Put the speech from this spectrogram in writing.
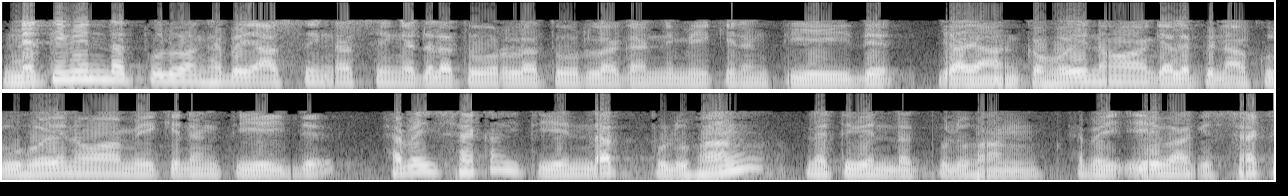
නැති වෙන්නත් පුළුවන්. හැබැයි අස්සෙන් අස්සෙන් ඇදලා තෝරලා තෝරලා ගන්න මේකේ නම් තියෙයිද? ජයාංක හොයනවා ගැළපෙන අකුරු හොයනවා මේකේ නම් තියෙයිද? හැබැයි සැකයි තියෙන්නත් පුළුවන් නැති වෙන්නත් පුළුවන්. හැබැයි ඒ වාගේ සැක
